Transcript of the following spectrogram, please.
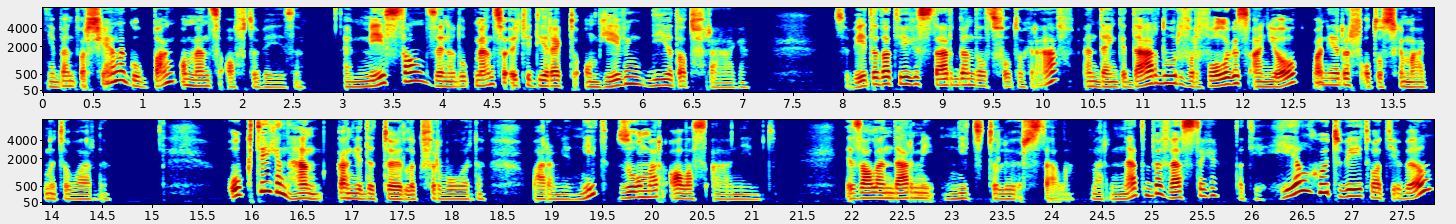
Je bent waarschijnlijk ook bang om mensen af te wijzen. En meestal zijn het ook mensen uit je directe omgeving die je dat vragen. Ze weten dat je gestart bent als fotograaf en denken daardoor vervolgens aan jou wanneer er foto's gemaakt moeten worden. Ook tegen hen kan je dit duidelijk verwoorden, waarom je niet zomaar alles aanneemt. Je zal hen daarmee niet teleurstellen, maar net bevestigen dat je heel goed weet wat je wil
